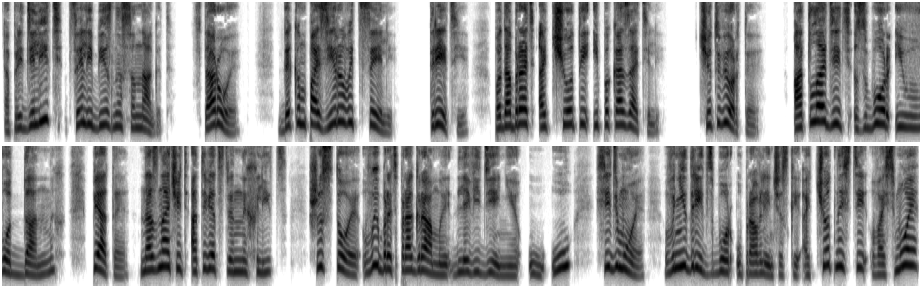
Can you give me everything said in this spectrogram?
Определить цели бизнеса на год. Второе. Декомпозировать цели. Третье. Подобрать отчеты и показатели. Четвертое. Отладить сбор и ввод данных. Пятое. Назначить ответственных лиц. Шестое. Выбрать программы для ведения УУ. Седьмое. Внедрить сбор управленческой отчетности. Восьмое.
